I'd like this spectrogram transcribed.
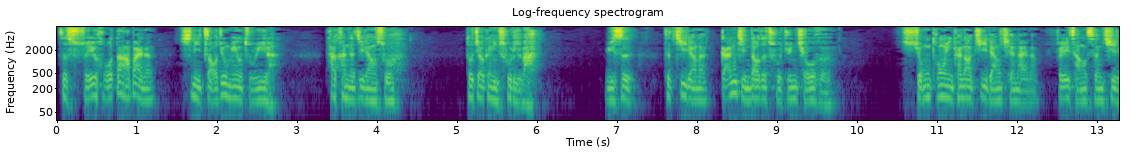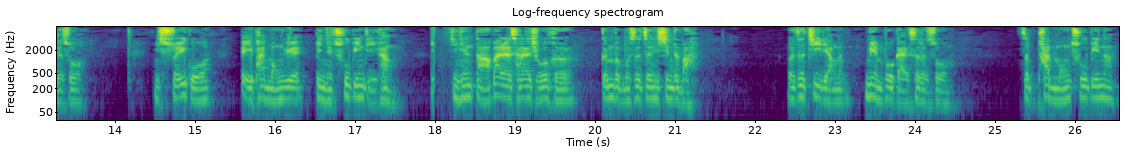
这随侯大败呢，心里早就没有主意了。他看着季梁说：“都交给你处理吧。”于是这季梁呢，赶紧到这楚军求和。熊通一看到季梁前来呢，非常生气的说：“你随国背叛盟约，并且出兵抵抗，今天打败了才来求和，根本不是真心的吧？”而这季梁呢，面不改色的说。这叛盟出兵呢，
